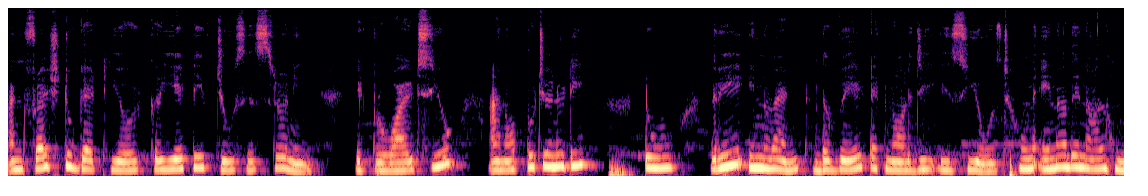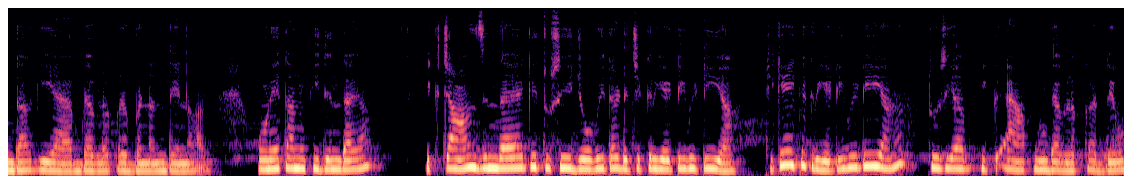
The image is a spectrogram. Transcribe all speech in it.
and fresh to get your creative juices running it provides you an opportunity to reinvent the way technology is used ਹੁਣ ਇਹਨਾਂ ਦੇ ਨਾਲ ਹੁੰਦਾ ਕੀ ਐਪ ਡਿਵੈਲਪਰ ਬਣਨ ਦੇ ਨਾਲ ਹੁਣ ਇਹ ਤੁਹਾਨੂੰ ਕੀ ਦਿੰਦਾ ਆ ਇੱਕ ਚਾਂਸ ਦਿੰਦਾ ਹੈ ਕਿ ਤੁਸੀਂ ਜੋ ਵੀ ਤੁਹਾਡੇ 'ਚ ਕ੍ਰੀਏਟੀਵਿਟੀ ਆ ਠੀਕ ਹੈ, ਇੱਕ ਕ੍ਰੀਏਟੀਵਿਟੀ ਆ ਤੁਸੀਂ ਆਪ ਇੱਕ ਐਪ ਨੂੰ ਡਿਵੈਲਪ ਕਰਦੇ ਹੋ।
